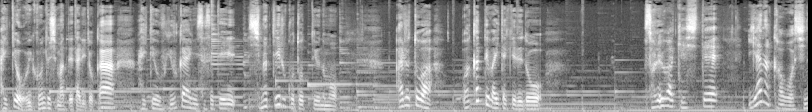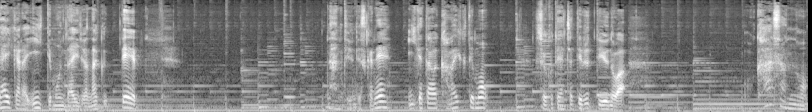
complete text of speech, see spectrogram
相手を追い込んでしまってたりとか相手を不愉快にさせてしまっていることっていうのもあるとは分かってはいたけれどそれは決して嫌な顔をしないからいいって問題じゃなくって何て言うんですかね。言い方は可愛くてもそういうことやっちゃってるっていうのはお母さんの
